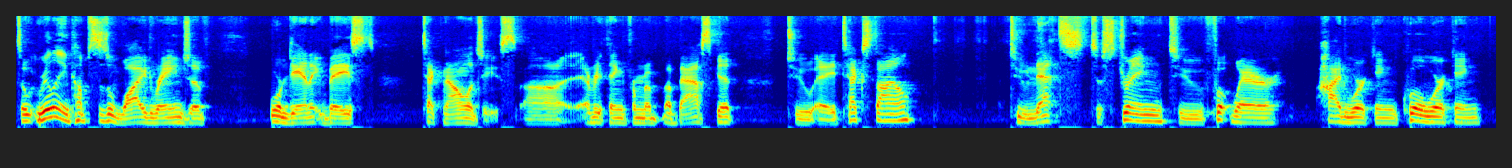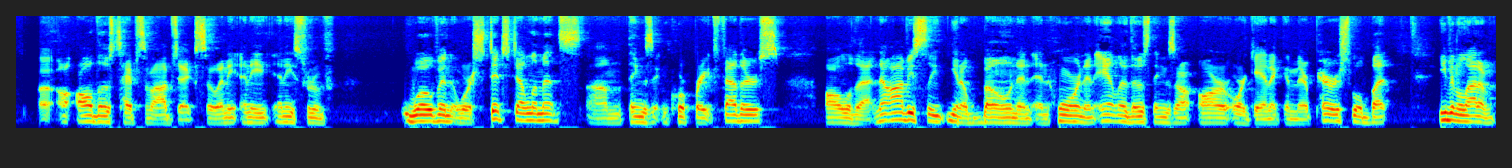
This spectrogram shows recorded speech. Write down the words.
So, it really encompasses a wide range of organic based technologies uh, everything from a, a, basket to a textile to nets to string to footwear, hide working, quill working. Uh, all those types of objects. So any any any sort of woven or stitched elements, um, things that incorporate feathers, all of that. Now, obviously, you know, bone and, and horn and antler, those things are, are organic and they're perishable, but even a lot of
